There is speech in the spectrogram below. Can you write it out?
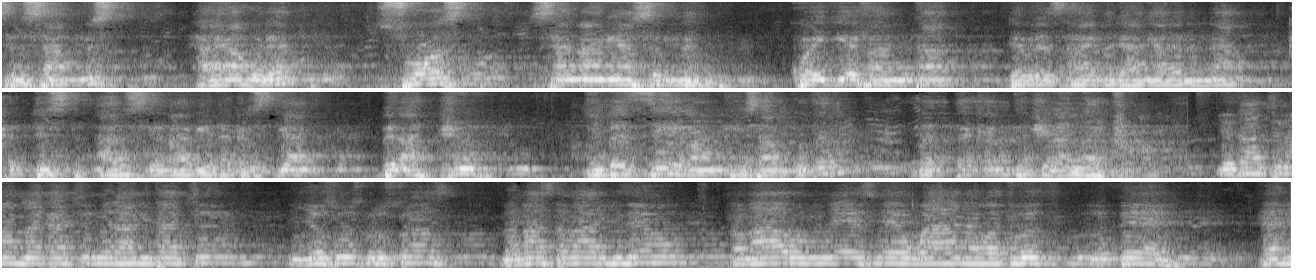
ስልሳ አምስት ሀያ ሁለት ሶስት ሰማንያ ስምንት ኮየ ፋንታ ደብረ ፀሐይ መድኃኔ ዓለምና ቅድስት አርሴማ ቤተ ክርስቲያን ብላችሁ በዚህ የባንክ ሂሳብ ቁጥር መጠቀም ትችላላችሁ። ጌታችን አምላካችን መድኃኒታችን ኢየሱስ ክርስቶስ በማስተማር ጊዜው ተማሩ እምኔ እስመ የዋሃነ ወትሑት ልቤ፣ ከኔ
